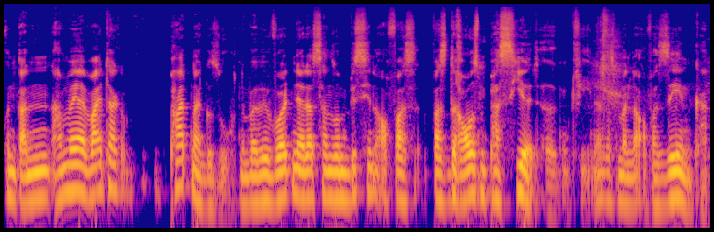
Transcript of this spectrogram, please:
Und dann haben wir ja weiter Partner gesucht, ne? weil wir wollten ja, dass dann so ein bisschen auch was, was draußen passiert irgendwie, ne? dass man da auch was sehen kann.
